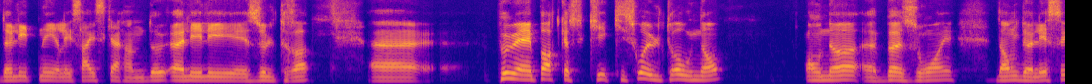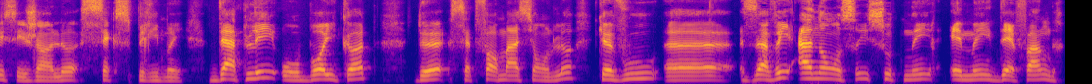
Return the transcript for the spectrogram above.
de les tenir, les 1642, les, les ultras. peu importe qu'ils soient ultra ou non, on a besoin donc de laisser ces gens-là s'exprimer, d'appeler au boycott de cette formation-là que vous euh, avez annoncé soutenir, aimer, défendre.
